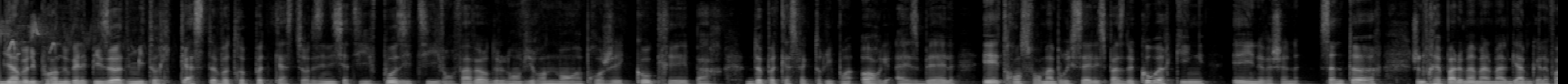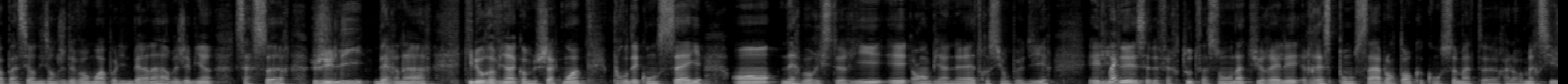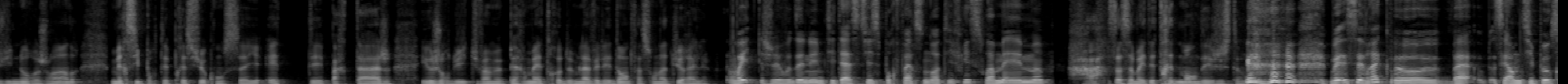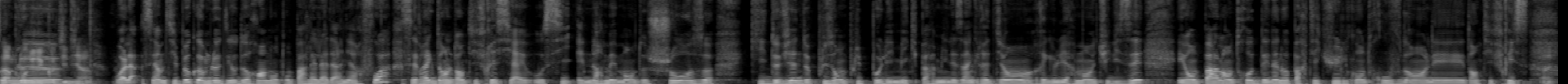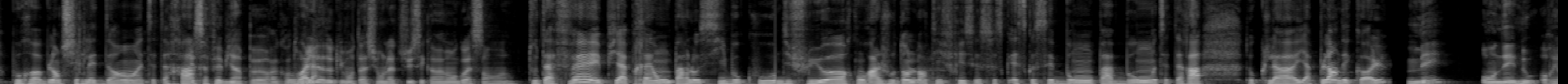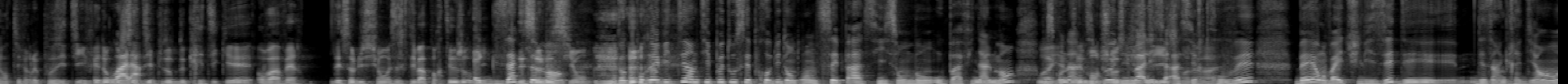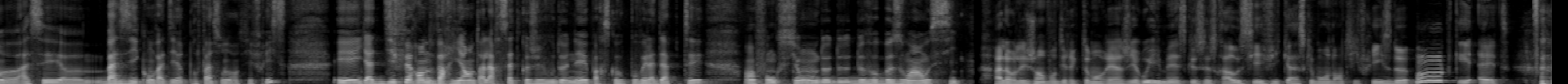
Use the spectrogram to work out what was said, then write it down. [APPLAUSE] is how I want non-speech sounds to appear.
Bienvenue pour un nouvel épisode MitoriCast, votre podcast sur des initiatives positives en faveur de l'environnement, un projet co-créé par thepodcastfactory.org ASBL et Transforma Bruxelles, espace de coworking et Innovation Center. Je ne ferai pas le même amalgame que la fois passée en disant que j'ai devant moi Pauline Bernard, mais j'ai bien sa sœur Julie Bernard qui nous revient comme chaque mois pour des conseils en herboristerie et en bien-être, si on peut dire. Et l'idée, c'est de faire tout de façon naturelle et responsable en tant que consommateur. Alors merci Julie de nous rejoindre. Merci pour tes précieux conseils et tes partages. Et aujourd'hui, tu vas me permettre de me laver les dents de façon naturelle. Oui, je vais vous donner une petite astuce pour faire son dentifrice soi-même. Ah, ça, ça m'a été très demandé, justement. [LAUGHS] Mais c'est vrai que bah, c'est un petit peu C'est un comme produit le... du quotidien. Voilà, c'est un petit peu comme le déodorant dont on parlait la dernière fois. C'est vrai que dans le dentifrice, il y a aussi énormément de choses qui deviennent de plus en plus polémiques parmi les ingrédients régulièrement utilisés. Et on parle entre autres des nanoparticules qu'on trouve dans les dentifrices Ouais. pour euh, blanchir les dents, etc. Et ça fait bien peur. hein. Quand Voilà. on lit la documentation là-dessus, c'est quand même angoissant. hein. Tout à fait. Et puis après, on parle aussi beaucoup du fluor qu'on rajoute dans le dentifrice. Est-ce que- Est-ce que c'est bon, pas bon, etc. Donc là, il y a plein d'écoles. Mais on est, nous, orientés vers le positif. Et donc, on s'est dit, plutôt que de critiquer, on va vers des solutions. Et c'est ce que tu vas apporter aujourd'hui. Des Exactement. solutions. Donc pour éviter un petit peu tous ces produits dont on ne sait pas s'ils sont bons ou pas finalement, parce a qu'on a un petit peu du mal à- s'y voilà, ouais. retrouver, ben, on va utiliser des, des ingrédients euh, assez euh, basiques, on va dire, pour faire son dentifrice. Et il y a différentes variantes à la recette que je vais vous donner parce que vous pouvez l'adapter en fonction de, de- de vos besoins aussi. Alors, les gens vont directement réagir. Oui, mais est-ce que ce sera aussi efficace que mon dentifrice de qui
